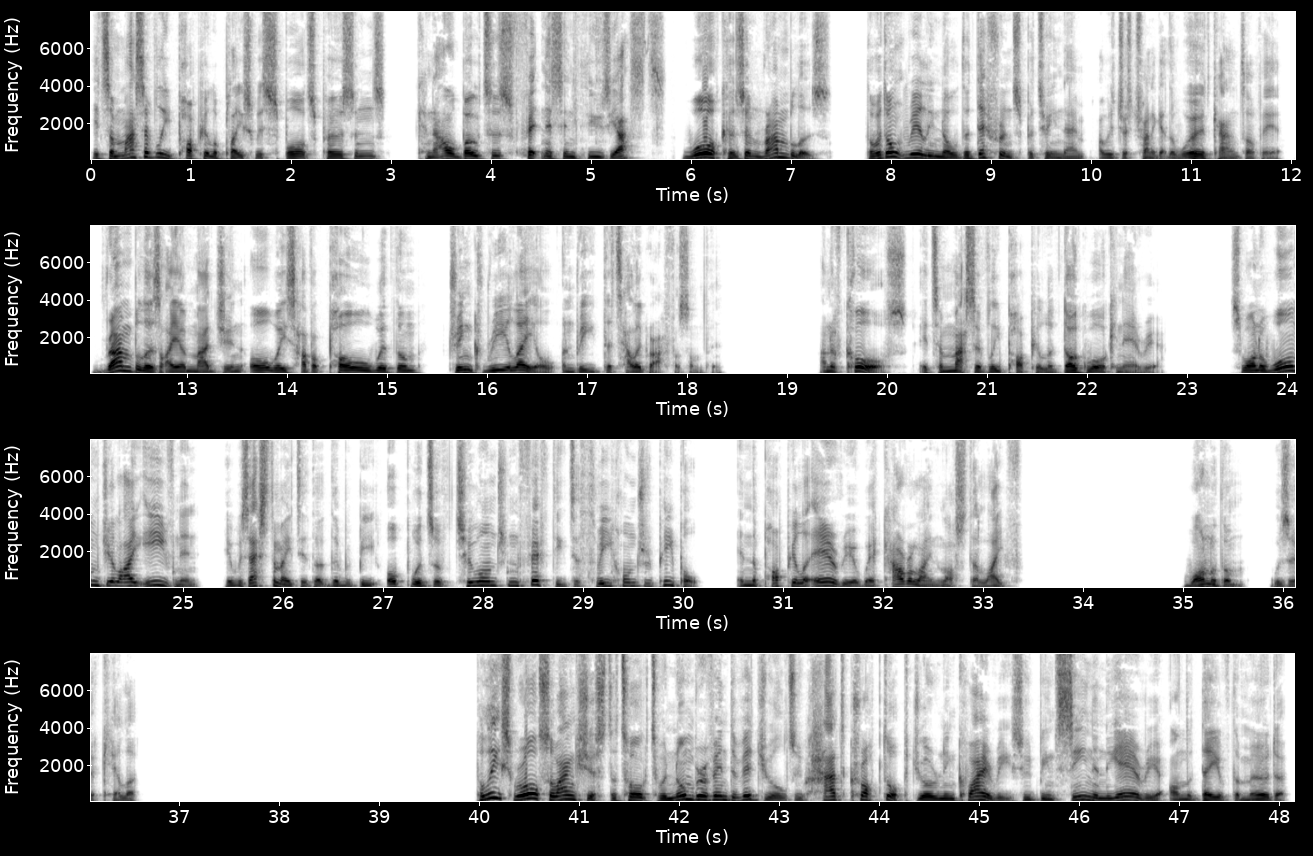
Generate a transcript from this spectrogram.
It's a massively popular place with sports persons, canal boaters, fitness enthusiasts, walkers, and ramblers. Though I don't really know the difference between them. I was just trying to get the word count up here. Ramblers, I imagine, always have a pole with them, drink real ale, and read the Telegraph or something. And of course, it's a massively popular dog walking area. So on a warm July evening, it was estimated that there would be upwards of 250 to 300 people in the popular area where Caroline lost her life. One of them was her killer. Police were also anxious to talk to a number of individuals who had cropped up during inquiries who'd been seen in the area on the day of the murder.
